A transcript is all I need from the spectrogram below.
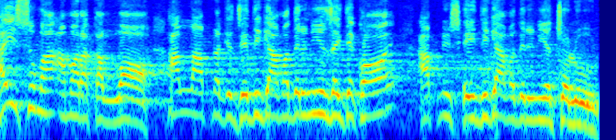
হাইসুমা আমারাক আল্লাহ আল্লাহ আপনাকে যেদিকে আমাদের নিয়ে যাইতে কয়, আপনি সেই দিকে আমাদের নিয়ে চলুন।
